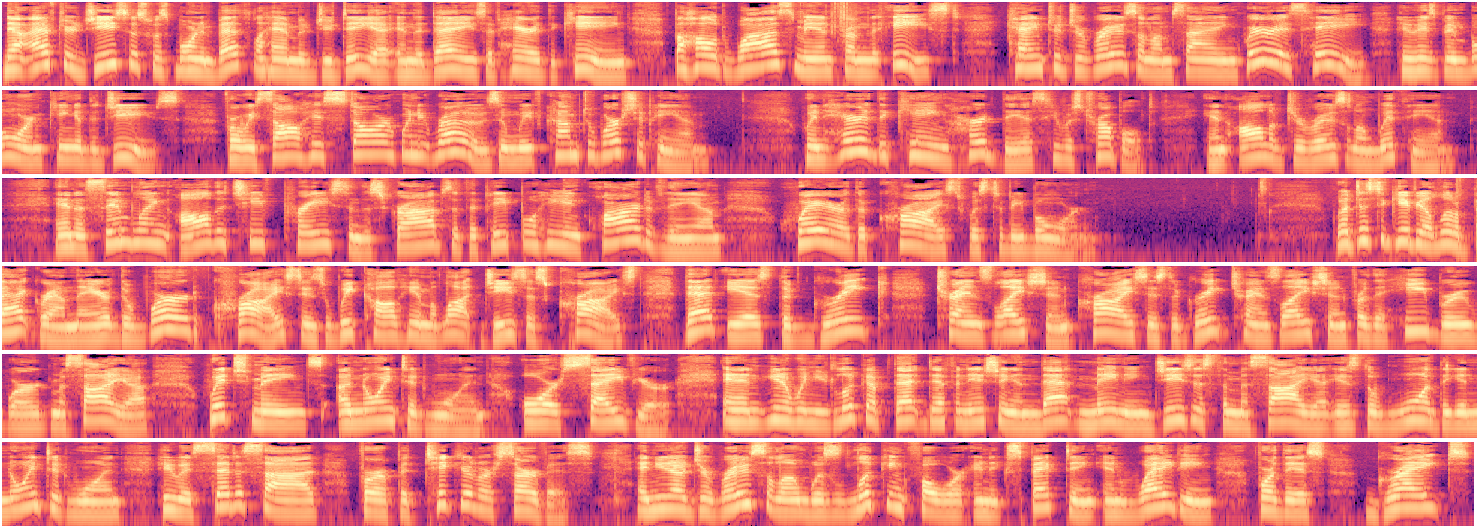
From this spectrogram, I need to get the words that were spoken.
Now, after Jesus was born in Bethlehem of Judea in the days of Herod the king, behold, wise men from the east came to Jerusalem, saying, Where is he who has been born king of the Jews? For we saw his star when it rose, and we've come to worship him. When Herod the king heard this, he was troubled, and all of Jerusalem with him. And assembling all the chief priests and the scribes of the people, he inquired of them where the Christ was to be born. Well, just to give you a little background there, the word Christ, as we call him a lot, Jesus Christ, that is the Greek translation. Christ is the Greek translation for the Hebrew word Messiah, which means anointed one or Savior. And, you know, when you look up that definition and that meaning, Jesus the Messiah is the one, the anointed one who is set aside for a particular service. And, you know, Jerusalem was looking for and expecting and waiting for this great great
